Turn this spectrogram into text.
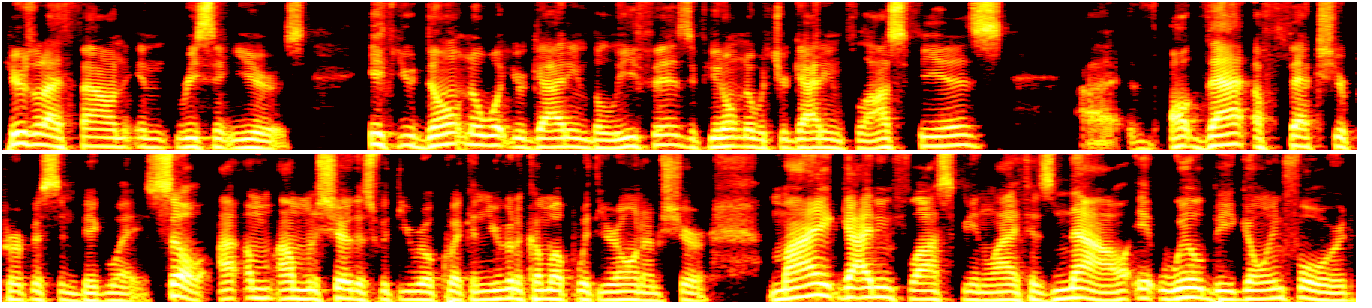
here's what I found in recent years. If you don't know what your guiding belief is, if you don't know what your guiding philosophy is, uh, all that affects your purpose in big ways. So I, I'm, I'm going to share this with you real quick, and you're going to come up with your own, I'm sure. My guiding philosophy in life is now, it will be going forward.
